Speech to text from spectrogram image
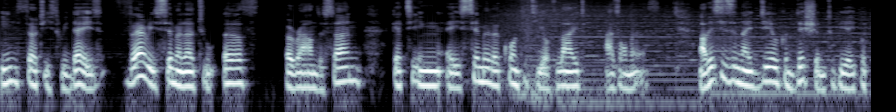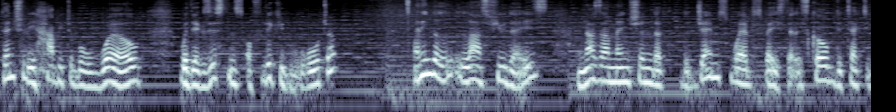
in 33 days, very similar to Earth around the Sun, getting a similar quantity of light as on Earth. Now, this is an ideal condition to be a potentially habitable world with the existence of liquid water. And in the last few days, NASA mentioned that the James Webb Space Telescope detected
